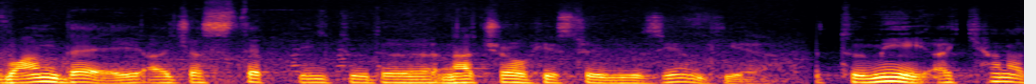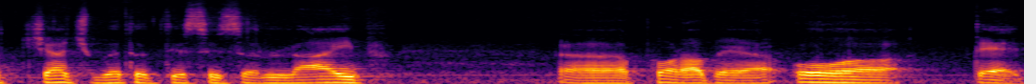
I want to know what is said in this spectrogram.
One day, I just stepped into the Natural History Museum here. To me, I cannot judge whether this is a live uh, polar bear or dead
